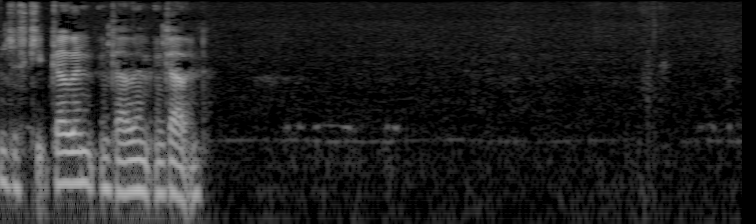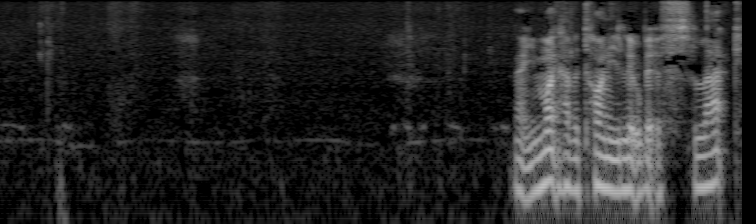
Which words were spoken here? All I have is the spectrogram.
And just keep going and going and going. Now you might have a tiny little bit of slack,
